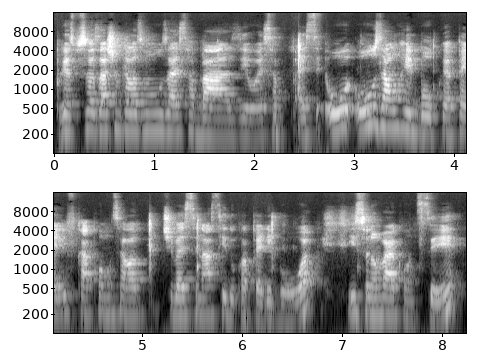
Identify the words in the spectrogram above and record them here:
Porque as pessoas acham que elas vão usar essa base ou essa. essa ou, ou, usar um reboco e a pele ficar como se ela tivesse nascido com a pele boa. Isso não vai acontecer.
